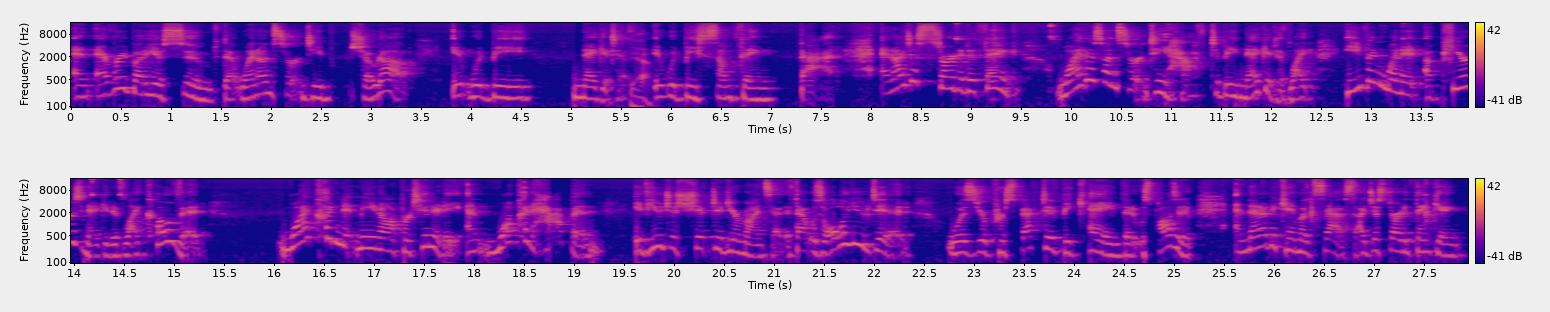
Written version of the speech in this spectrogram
And everybody assumed that when uncertainty showed up, it would be negative. Yeah. It would be something bad. And I just started to think, why does uncertainty have to be negative? Like, even when it appears negative, like COVID, why couldn't it mean opportunity? And what could happen if you just shifted your mindset? If that was all you did, was your perspective became that it was positive. And then I became obsessed. I just started thinking,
